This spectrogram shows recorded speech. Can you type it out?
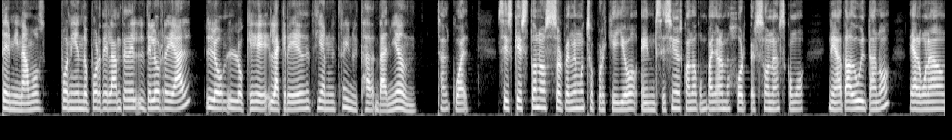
terminamos poniendo por delante de, de lo real lo, lo que la creencia nuestra y nos está dañando. Tal cual. Si es que esto nos sorprende mucho porque yo en sesiones cuando acompaño a lo mejor personas como neata adulta, ¿no? De alguna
